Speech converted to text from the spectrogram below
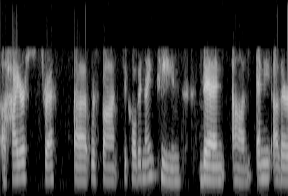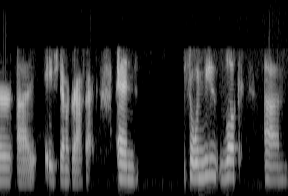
a higher stress uh, response to COVID 19 than um, any other uh, age demographic. And so when we look, um,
